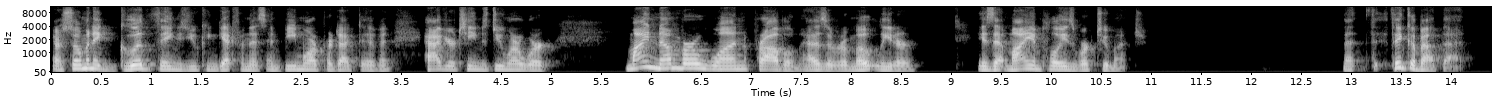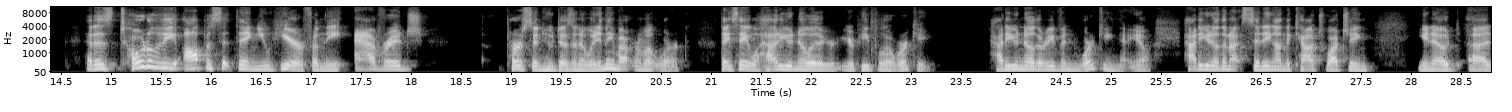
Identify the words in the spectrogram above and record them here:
there are so many good things you can get from this and be more productive and have your teams do more work. My number one problem as a remote leader is that my employees work too much. That, th- think about that. That is totally the opposite thing you hear from the average person who doesn't know anything about remote work. They say, "Well, how do you know your, your people are working? How do you know they're even working there? You know, how do you know they're not sitting on the couch watching you know, uh,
